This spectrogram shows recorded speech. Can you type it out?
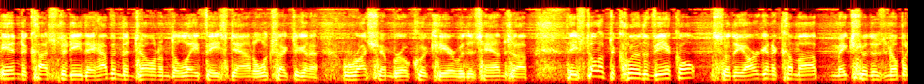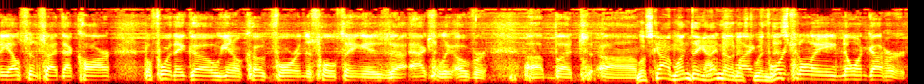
into custody, they haven't been telling him to lay face down. It looks like they're going to rush him real quick here with his hands up. They still have to clear the vehicle, so they are going to come up, make sure there's nobody else inside that car before they go, you know, code four, and this whole thing is uh, actually over. Uh, but um, Well, Scott, one thing I noticed like, when this- fortunately, no one got hurt.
